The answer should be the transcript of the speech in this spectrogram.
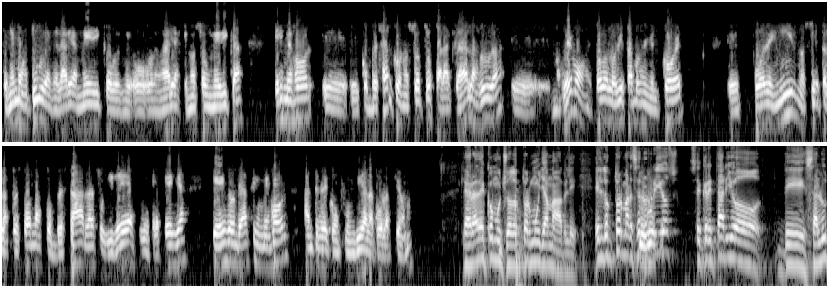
tenemos dudas en el área médica o en áreas que no son médicas, es mejor eh, eh, conversar con nosotros para aclarar las dudas. Eh, nos vemos, todos los días estamos en el COE, pueden ir, ¿no es cierto?, las personas, conversar, dar sus ideas, sus estrategias, que es donde hacen mejor antes de confundir a la población. Le agradezco mucho, doctor, muy amable. El doctor Marcelo Ríos, secretario de Salud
